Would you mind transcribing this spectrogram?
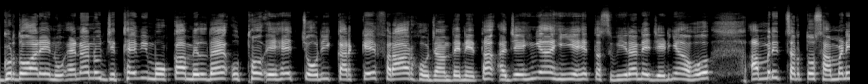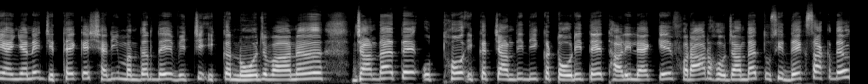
ਗੁਰਦੁਆਰੇ ਨੂੰ। ਇਹਨਾਂ ਨੂੰ ਜਿੱਥੇ ਵੀ ਮੌਕਾ ਮਿਲਦਾ ਹੈ, ਉੱਥੋਂ ਇਹ ਚੋਰੀ ਕਰਕੇ ਫਰਾਰ ਹੋ ਜਾਂਦੇ ਨੇ। ਤਾਂ ਅਜਿਹੀਆਂ ਹੀ ਇਹ ਤਸਵੀਰਾਂ ਨੇ ਜਿਹੜੀਆਂ ਉਹ ਅੰਮ੍ਰਿਤਸਰ ਤੋਂ ਸਾਹਮਣੇ ਆਈਆਂ ਨੇ, ਜਿੱਥੇ ਕਿ ਸ਼ਨੀ ਮੰਦਰ ਦੇ ਵਿੱਚ ਇੱਕ ਨੌਜਵਾਨ ਜਾਂਦਾ ਹੈ ਤੇ ਉੱਥੋਂ ਇੱਕ ਚਾਂਦੀ ਦੀ ਕਟੋਰੀ ਤੇ ਥਾਲੀ ਲੈ ਕੇ ਫਰਾਰ ਹੋ ਜਾਂਦਾ ਤੁਸੀਂ ਦੇਖ ਸਕਦੇ ਹੋ,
